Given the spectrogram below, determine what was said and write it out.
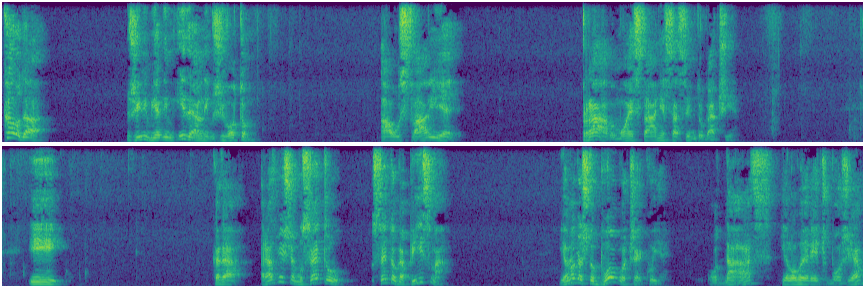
kao da živim jednim idealnim životom, a u stvari je pravo moje stanje sasvim drugačije. I kada razmišljam u svetlu svetoga pisma i onoga što Bog očekuje od nas, jer ovo je reč Božja,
